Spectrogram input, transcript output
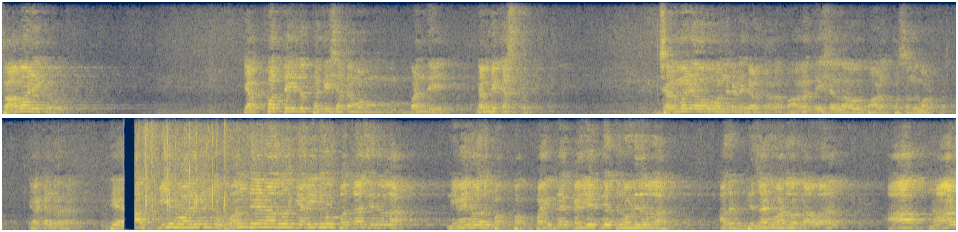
ಪ್ರಾಮಾಣಿಕರು. ಎಪ್ಪತ್ತೈದು ಪ್ರತಿಶತ ಮಂದಿ ನಂಬಿಕಸ್ತರು ಜರ್ಮನಿ ಅವರು ಒಂದು ಕಡೆ ಹೇಳ್ತಾರೆ, ಭಾರತ ದೇಶನ ಅವರು ಬಹಳ ಪಸಂದ್ ಮಾಡ್ತಾರೆ. ಯಾಕಂದ್ರೆ ಆ ಸ್ಕೀಮ್ ಒಳಗಿಂದ ಒಂದೇನಾದ್ರೂ ಗೆರಿ ನೀವು ಬದಲಾಯಿಸಿದ್ರಲ್ಲ, ನೀವೇನೋ ಒಂದು ಪೈಪ್ನ ಕೈ ಎತ್ತಿ ನಿಂತು ನೋಡಿದ್ರಲ್ಲ, ಅದ್ರ ಡಿಸೈನ್ ಮಾಡೋರು ನಾವು, ಆ ನಾನು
